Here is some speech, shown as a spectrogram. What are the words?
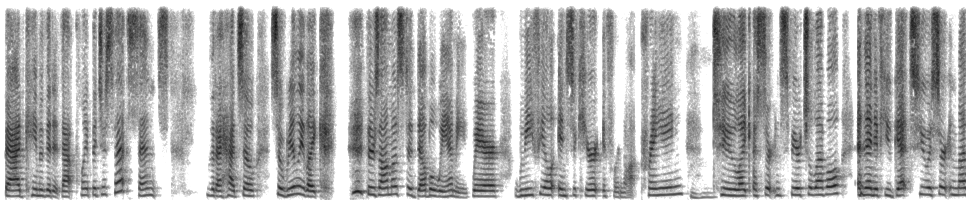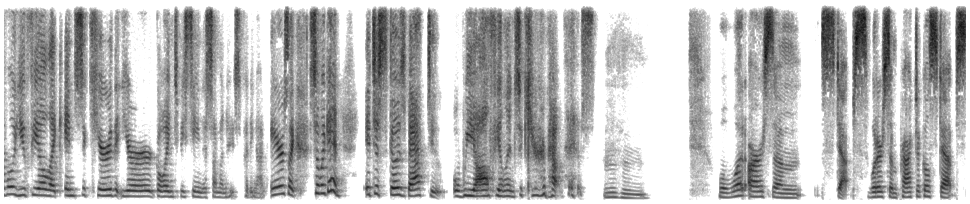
bad came of it at that point but just that sense that i had so so really like there's almost a double whammy where we feel insecure if we're not praying mm-hmm. to like a certain spiritual level and then if you get to a certain level you feel like insecure that you're going to be seen as someone who's putting on airs like so again it just goes back to we all feel insecure about this mm-hmm. Well what are some steps what are some practical steps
